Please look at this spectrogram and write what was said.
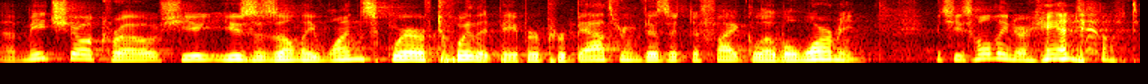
Uh, meet Sheryl Crow. She uses only one square of toilet paper per bathroom visit to fight global warming. And she's holding her hand out.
